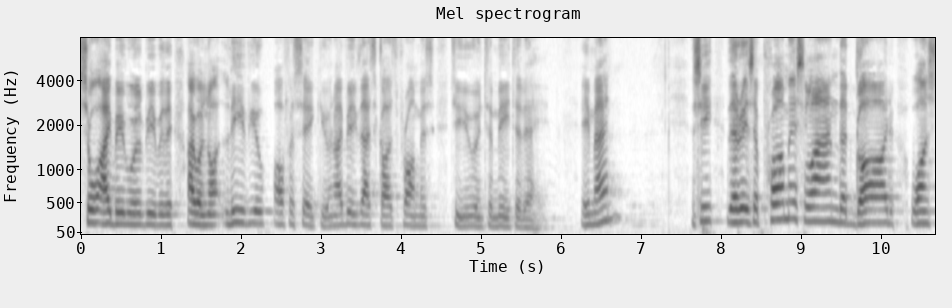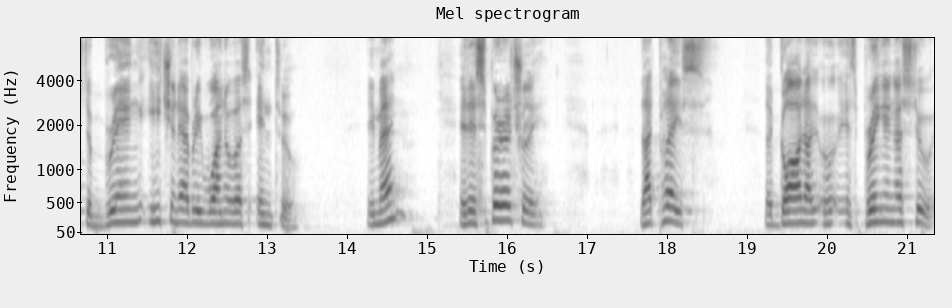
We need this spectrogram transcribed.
so I will be with you. I will not leave you or forsake you. And I believe that's God's promise to you and to me today. Amen? You see, there is a promised land that God wants to bring each and every one of us into. Amen? It is spiritually that place that God uh, is bringing us to.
